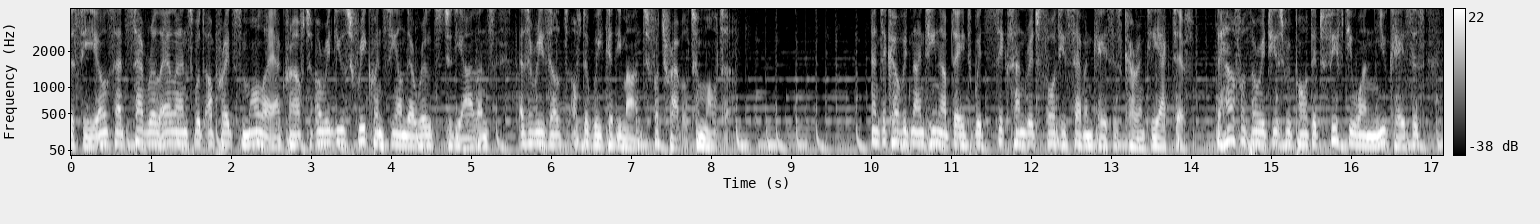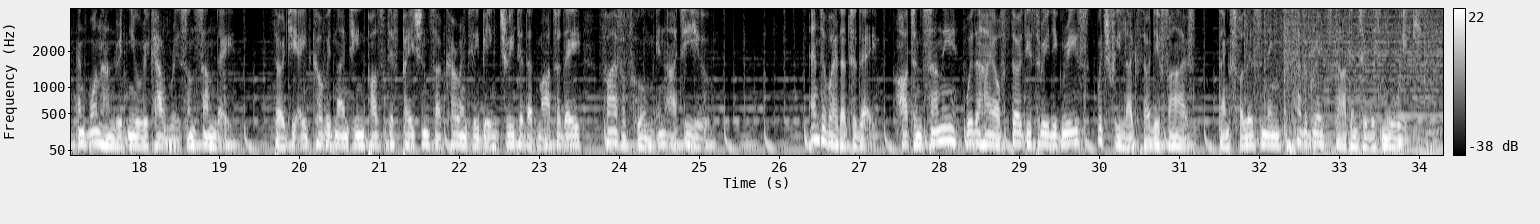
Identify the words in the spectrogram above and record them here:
The CEO said several airlines would operate smaller aircraft or reduce frequency on their routes to the islands as a result of the weaker demand for travel to Malta. And a COVID 19 update with 647 cases currently active. The health authorities reported 51 new cases and 100 new recoveries on Sunday. 38 COVID 19 positive patients are currently being treated at Mater Dei, five of whom in ITU. And the weather today hot and sunny with a high of 33 degrees, which feel like 35. Thanks for listening. Have a great start into this new week.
